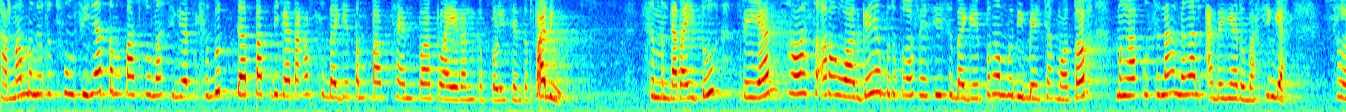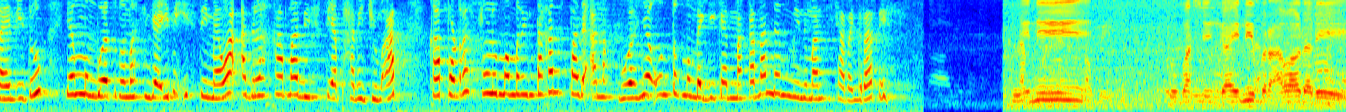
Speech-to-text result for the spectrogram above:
karena menurut fungsinya tempat rumah singgah tersebut dapat dikatakan sebagai tempat sentra pelayanan kepolisian terpadu. Sementara itu, Rian, salah seorang warga yang berprofesi sebagai pengemudi becak motor, mengaku senang dengan adanya rumah singgah. Selain itu, yang membuat rumah singgah ini istimewa adalah karena di setiap hari Jumat, Kapolres selalu memerintahkan kepada anak buahnya untuk membagikan makanan dan minuman secara gratis. Ini rumah singgah ini berawal dari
